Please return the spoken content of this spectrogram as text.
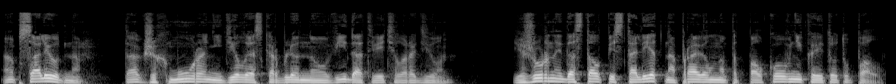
«Абсолютно». Так же хмуро, не делая оскорбленного вида, ответил Родион. Дежурный достал пистолет, направил на подполковника, и тот упал.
